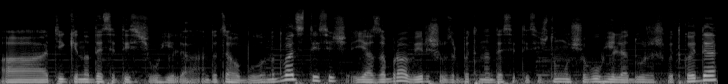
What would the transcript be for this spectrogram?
а, тільки на 10 тисяч вугілля. До цього було на 20 тисяч. Я забрав, вирішив зробити на 10 тисяч, тому що вугілля дуже швидко йде,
